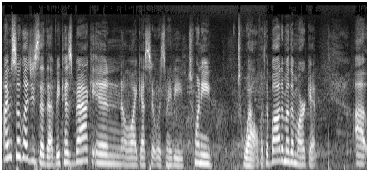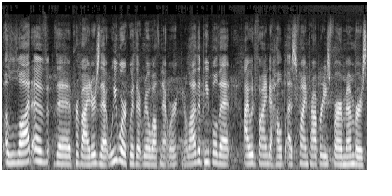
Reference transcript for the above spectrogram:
I'm so glad you said that because back in oh, I guess it was maybe 2012 at the bottom of the market. Uh, a lot of the providers that we work with at Real Wealth Network, you know, a lot of the people that I would find to help us find properties for our members,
